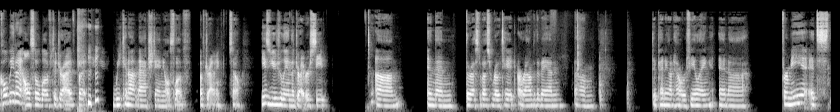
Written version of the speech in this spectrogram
Colby and I also love to drive, but we cannot match Daniel's love of driving. So he's usually in the driver's seat. Um, and then the rest of us rotate around the van, um, depending on how we're feeling. And uh, for me, it's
